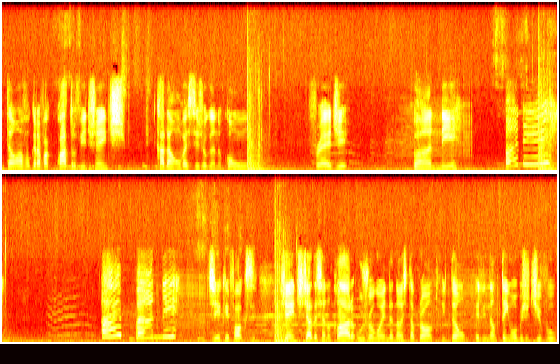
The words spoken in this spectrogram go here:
Então eu vou gravar quatro vídeos, gente. Cada um vai ser jogando com um Fred, Bunny, Bunny, ai Bunny, Chica e Foxy. Gente, já deixando claro, o jogo ainda não está pronto, então ele não tem um objetivo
